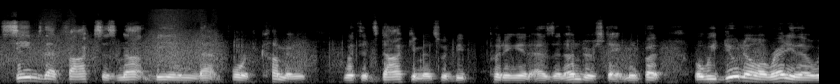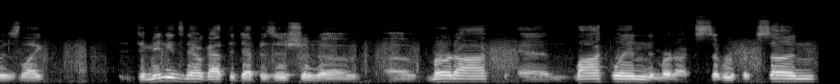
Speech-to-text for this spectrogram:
Seems that Fox is not being that forthcoming with its documents would be putting it as an understatement. But what we do know already, though, is like Dominion's now got the deposition of, of Murdoch and Lachlan and Murdoch's Rupert's son,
